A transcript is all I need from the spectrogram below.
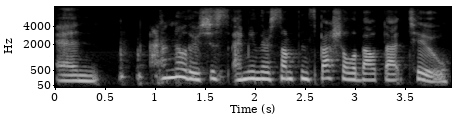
And I don't know, there's just I mean, there's something special about that too.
